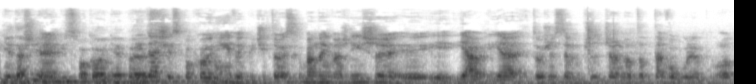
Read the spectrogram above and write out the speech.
Nie da się je E, wypić spokojnie, bez... I da się spokojnie je No. wypić i to jest chyba najważniejsze. Y, y, Ja, ja to już jestem przyzwyczajony, no to ta, w ogóle od,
